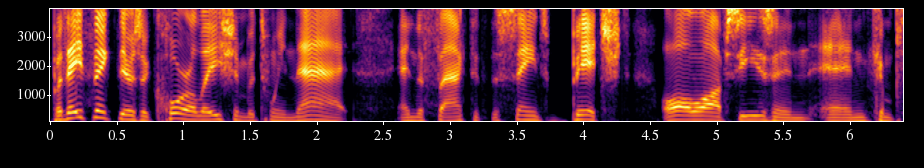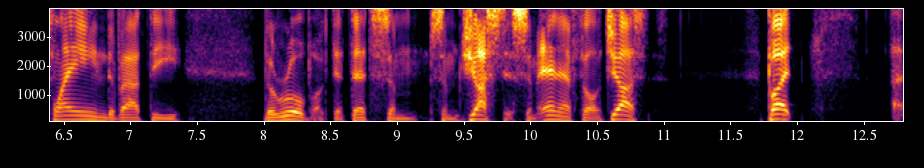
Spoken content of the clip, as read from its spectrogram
But they think there's a correlation between that and the fact that the Saints bitched all off season and complained about the the rule book, that that's some some justice, some NFL justice. But uh,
